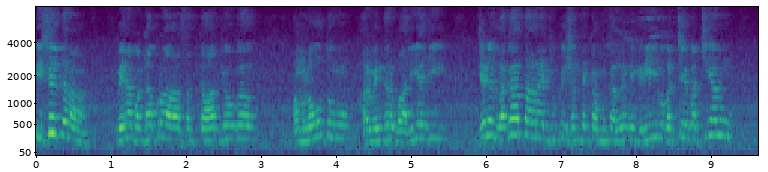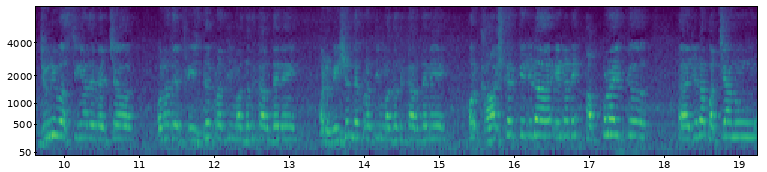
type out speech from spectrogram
ਇਸੇ ਤਰ੍ਹਾਂ ਮੇਰਾ ਵੱਡਾ ਭਰਾ ਸਤਿਕਾਰਯੋਗ ਅਮਲੋਹ ਤੋਂ ਹਰਵਿੰਦਰ ਵਾਲੀਆ ਜੀ ਜਿਹੜੇ ਲਗਾਤਾਰ ਐਜੂਕੇਸ਼ਨ ਤੇ ਕੰਮ ਕਰ ਰਹੇ ਨੇ। ਗਰੀਬ ਬੱਚੇ ਬੱਚੀਆਂ ਨੂੰ ਯੂਨੀਵਰਸਿਟੀਆਂ ਦੇ ਵਿੱਚ ਉਹਨਾਂ ਦੇ ਫੀਸ ਦੇ ਪ੍ਰਤੀ ਮਦਦ ਕਰਦੇ ਨੇ, ਐਡਮਿਸ਼ਨ ਦੇ ਪ੍ਰਤੀ ਮਦਦ ਕਰਦੇ ਨੇ ਔਰ ਖਾਸ ਕਰਕੇ ਜਿਹੜਾ ਇਹਨਾਂ ਨੇ ਆਪਣਾ ਇੱਕ ਜਿਹੜਾ ਬੱਚਿਆਂ ਨੂੰ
